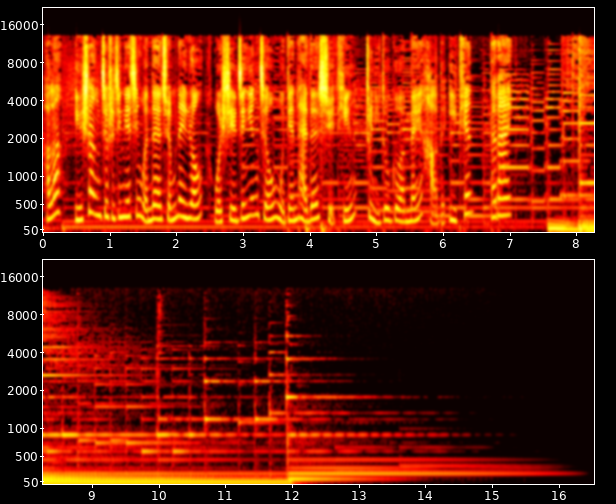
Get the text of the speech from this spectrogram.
好了，以上就是今天新闻的全部内容。我是精英九五电台的雪婷，祝你度过美好的一天，拜拜。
